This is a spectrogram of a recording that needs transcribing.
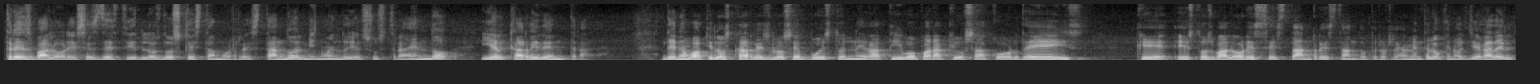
tres valores? Es decir, los dos que estamos restando, el minuendo y el sustraendo, y el carry de entrada. De nuevo, aquí los carries los he puesto en negativo para que os acordéis que estos valores se están restando, pero realmente lo que nos llega de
